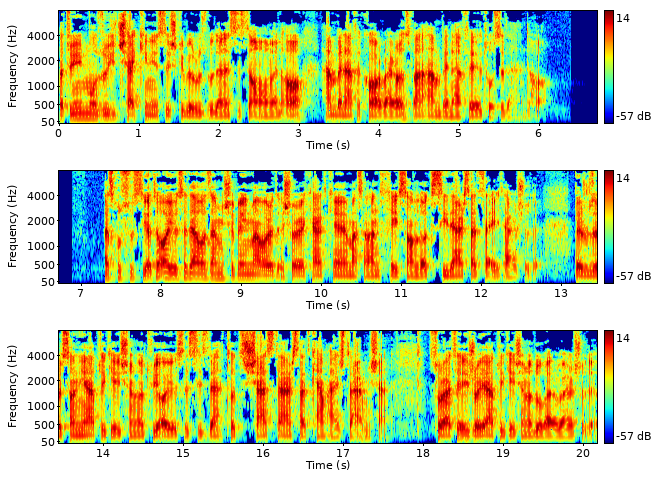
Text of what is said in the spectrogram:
و توی این موضوع هیچ شکی نیستش که به روز بودن سیستم عامل ها هم به نفع کاربراست و هم به نفع توسعه دهنده ها از خصوصیات iOS 12 میشه به این موارد اشاره کرد که مثلا face unlock 30 درصد سریعتر شده. به روزرسانی اپلیکیشن ها توی iOS 13 تا 60 درصد کم تر میشن. سرعت اجرای اپلیکیشن ها دو برابر شده.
